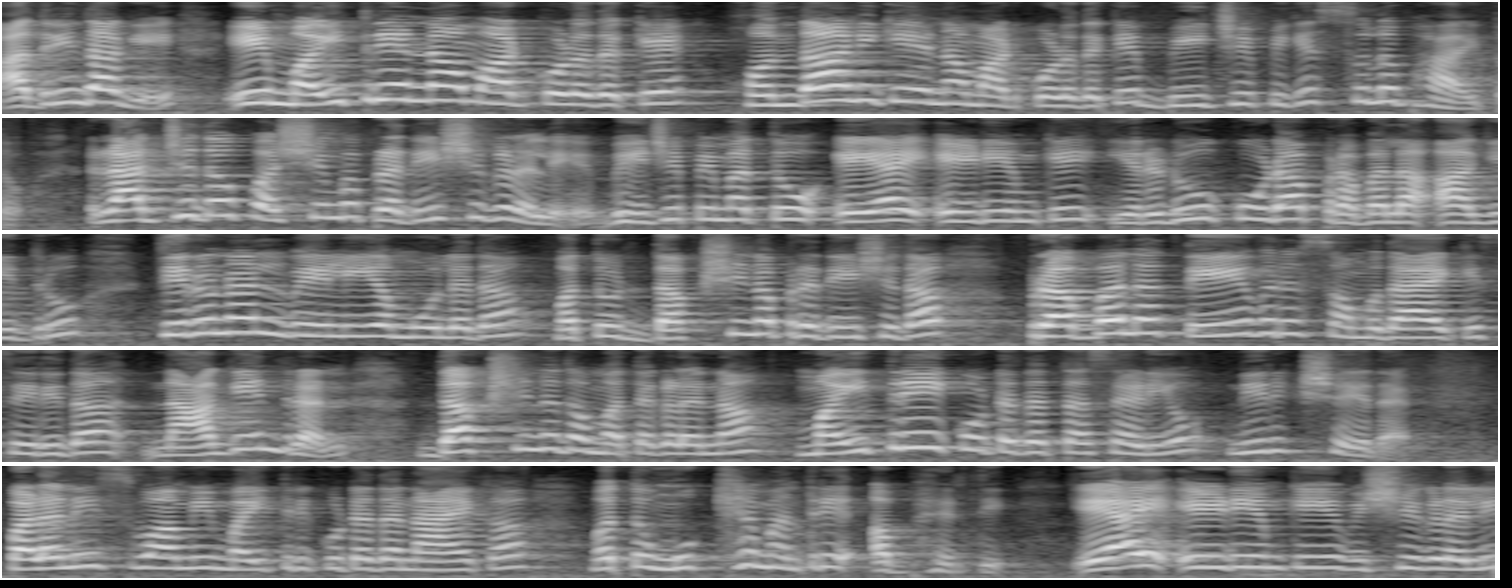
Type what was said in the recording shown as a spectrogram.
ಅದರಿಂದಾಗಿ ಈ ಮೈತ್ರಿಯನ್ನ ಮಾಡ್ಕೊಳ್ಳೋದಕ್ಕೆ, ಹೊಂದಾಣಿಕೆಯನ್ನ ಮಾಡ್ಕೊಳ್ಳೋದಕ್ಕೆ ಬಿಜೆಪಿಗೆ ಸುಲಭ ಆಯಿತು. ರಾಜ್ಯದ ಪಶ್ಚಿಮ ಪ್ರದೇಶಗಳಲ್ಲಿ ಬಿಜೆಪಿ ಮತ್ತು ಎಐಎಡಿಎಂಕೆ ಎರಡೂ ಕೂಡ ಪ್ರಬಲ ಆಗಿದ್ರು. ತಿರುನಲ್ವೇಲಿಯ ಮೂಲದ ಮತ್ತು ದಕ್ಷಿಣ ಪ್ರದೇಶದ ಪ್ರಬಲ ತೇವರ ಸಮುದಾಯಕ್ಕೆ ಸೇರಿದ ನಾಗೇಂದ್ರನ್ ದಕ್ಷಿಣದ ಮತಗಳನ್ನ ಮೈತ್ರಿಕೂಟದತ್ತ ಸೆಳೆಯೋ ನಿರೀಕ್ಷೆ ಇದೆ. ಪಳನಿಸ್ವಾಮಿ ಮೈತ್ರಿಕೂಟದ ನಾಯಕ ಮತ್ತು ಮುಖ್ಯಮಂತ್ರಿ ಅಭ್ಯರ್ಥಿ. ಎಐಎಡಿಎಂಕೆಯ ವಿಷಯಗಳಲ್ಲಿ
